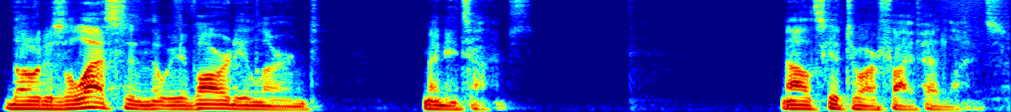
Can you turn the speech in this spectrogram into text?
though it is a lesson that we have already learned many times. Now let's get to our five headlines.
